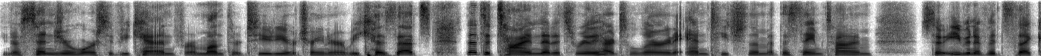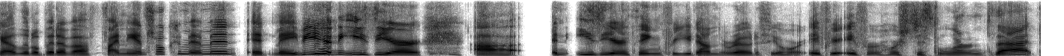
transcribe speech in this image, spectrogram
you know send your horse if you can for a month or two to your trainer because that's that's a time that it's really hard to learn and teach them at the same time. So even if it's like a little bit of a financial commitment, it may be an easier uh, an easier thing for you down the road if your if your if your horse just learns that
